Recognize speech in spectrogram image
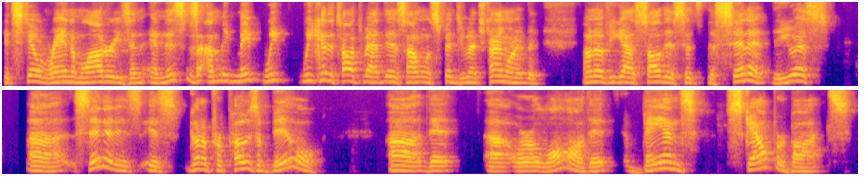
it's still random lotteries, and and this is I mean maybe we we could have talked about this. I don't want to spend too much time on it, but I don't know if you guys saw this. It's the Senate, the U.S. Uh, Senate is is going to propose a bill uh, that uh, or a law that bans scalper bots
